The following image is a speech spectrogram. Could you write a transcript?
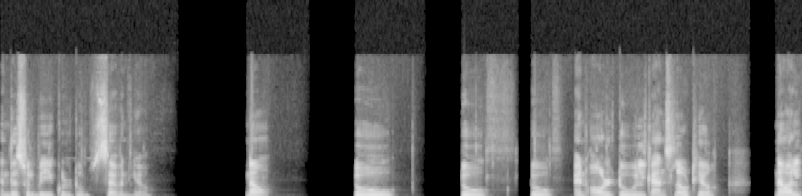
and this will be equal to 7 here. Now 2, 2, 2 and all 2 will cancel out here. Now I'll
